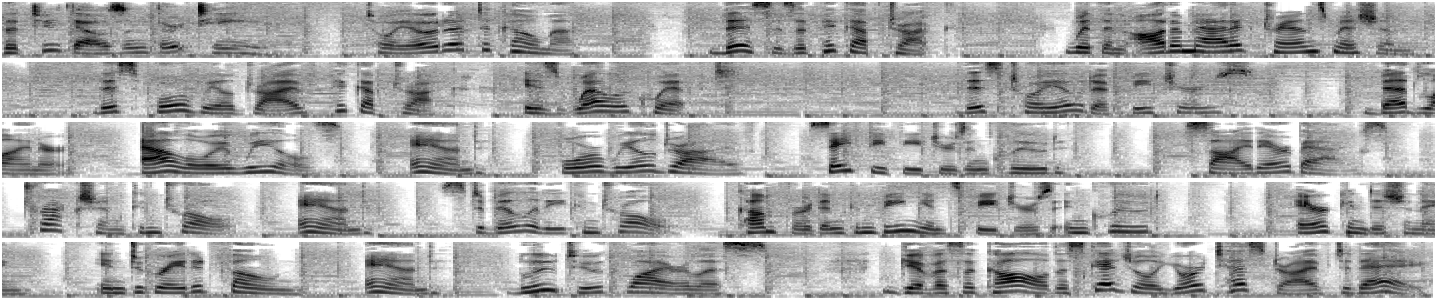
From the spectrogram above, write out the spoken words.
the 2013 Toyota Tacoma. This is a pickup truck with an automatic transmission. This four-wheel drive pickup truck is well equipped. This Toyota features bedliner, alloy wheels, and four-wheel drive. Safety features include side airbags, traction control, and stability control. Comfort and convenience features include air conditioning, integrated phone, and Bluetooth wireless. Give us a call to schedule your test drive today.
